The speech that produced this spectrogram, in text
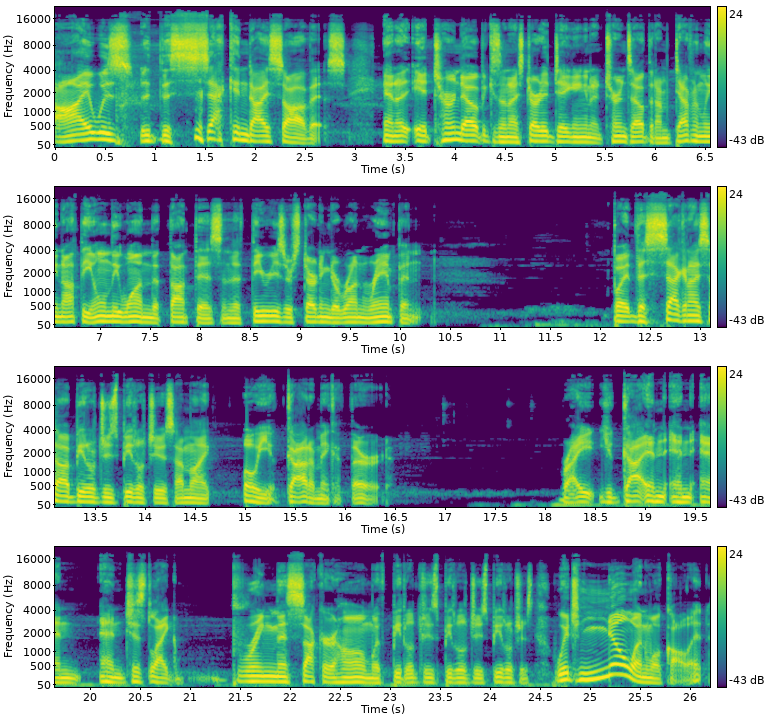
I was the second I saw this, and it, it turned out because then I started digging, and it turns out that I'm definitely not the only one that thought this, and the theories are starting to run rampant. But the second I saw Beetlejuice, Beetlejuice, I'm like, oh, you gotta make a third, right? You got and and and and just like bring this sucker home with Beetlejuice, Beetlejuice, Beetlejuice, which no one will call it.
